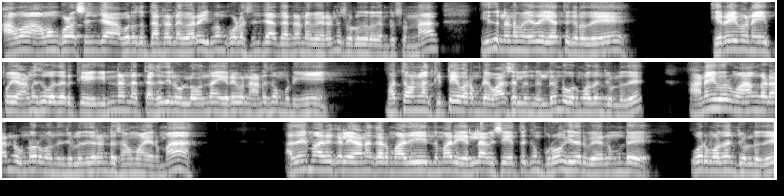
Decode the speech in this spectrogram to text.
அவன் அவன் கொலை செஞ்சா அவனுக்கு தண்டனை வேற இவன் கொலை செஞ்சா தண்டனை வேறன்னு சொல்கிறது என்று சொன்னால் இதில் நம்ம எதை ஏற்றுக்கிறது இறைவனை போய் அணுகுவதற்கு இன்னென்ன தகுதியில் உள்ளவன் தான் இறைவனை அணுக முடியும்? மற்றவன்லாம் கிட்டே வர முடியாது வாசல் நில்லுன்னு ஒரு மதம் சொல்லுது. அனைவரும் வாங்கடான்னு இன்னொரு மதம் சொல்லுது. இரண்டு ரெண்டு சமமாயிருமா? அதே மாதிரி கல்யாண கர்மாதி இந்த மாதிரி எல்லா விஷயத்துக்கும் புரோகிதர் வேணும்னு ஒரு மதம் சொல்லுது.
